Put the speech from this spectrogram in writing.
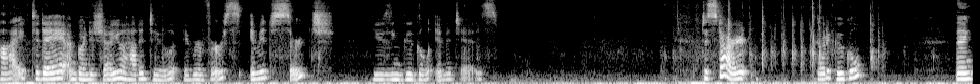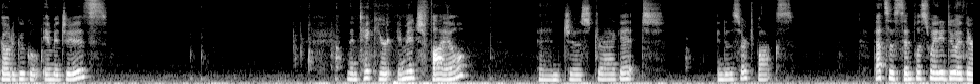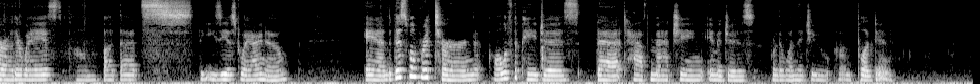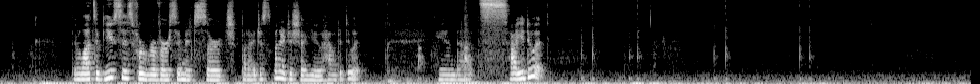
Hi, today I'm going to show you how to do a reverse image search using Google Images. To start, go to Google, then go to Google Images, then take your image file and just drag it into the search box. That's the simplest way to do it. There are other ways, um, but that's the easiest way I know. And this will return all of the pages that have matching images for the one that you um, plugged in. There are lots of uses for reverse image search, but I just wanted to show you how to do it. And that's how you do it.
